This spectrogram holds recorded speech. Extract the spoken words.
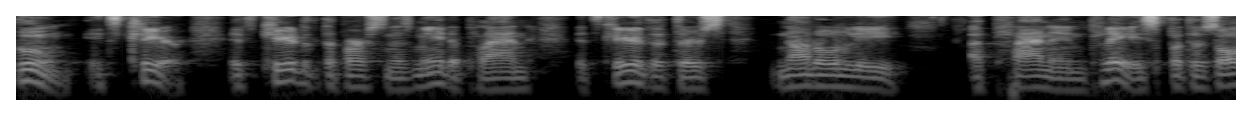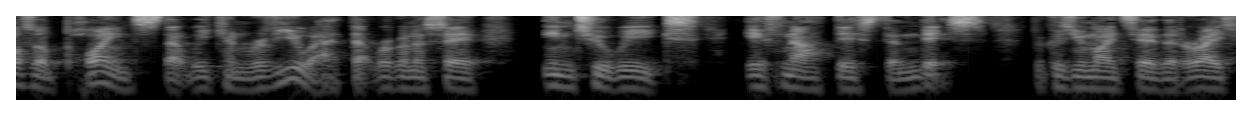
Boom, it's clear. It's clear that the person has made a plan. It's clear that there's not only a plan in place, but there's also points that we can review at that we're going to say in two weeks, if not this, then this. Because you might say that, right,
